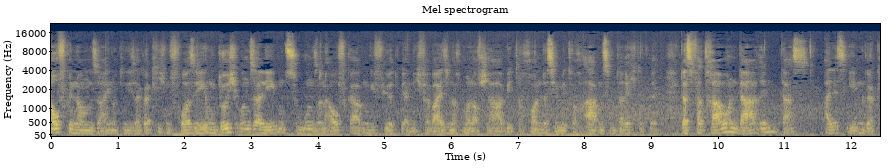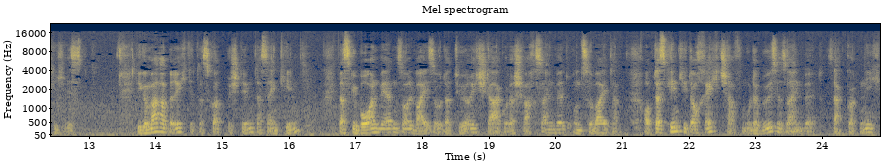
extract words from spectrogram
aufgenommen sein und in dieser göttlichen Vorsehung durch unser Leben zu unseren Aufgaben geführt werden. Ich verweise nochmal auf Shahabitachon, das hier Mittwochabends unterrichtet wird. Das Vertrauen darin, dass alles eben göttlich ist. Die Gemara berichtet, dass Gott bestimmt, dass ein Kind, das geboren werden soll, weise oder töricht, stark oder schwach sein wird und so weiter. Ob das Kind jedoch rechtschaffen oder böse sein wird, sagt Gott nicht.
